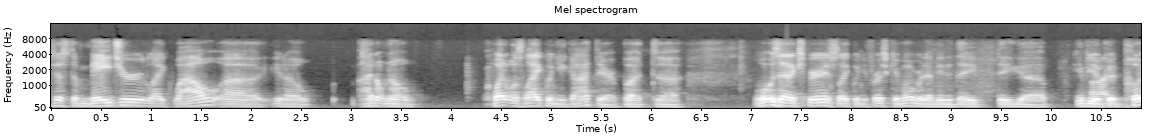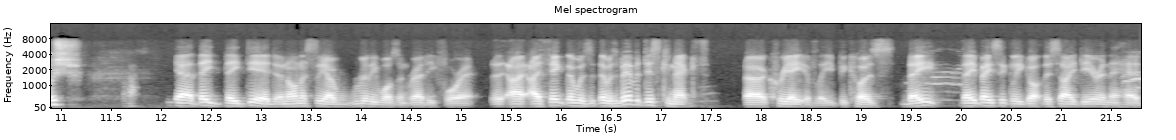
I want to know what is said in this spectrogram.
just a major like wow? you know, I don't know what it was like when you got there, but what was that experience like when you first came over? I mean, did they they give you a good push? Yeah, they they did, and honestly, I really wasn't ready for it. I, I think there was there was a bit of a disconnect uh, creatively because they they basically got this idea in their head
